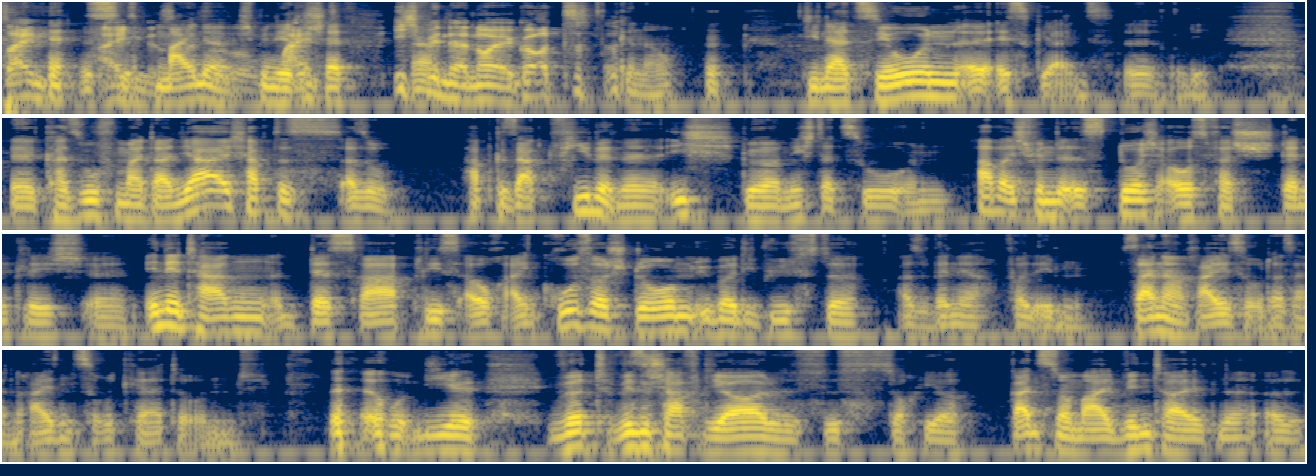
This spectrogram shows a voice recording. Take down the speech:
sein eigenes. Meine, also, ich bin mein, der Chef. Ich ja. bin der neue Gott. Genau. Die Nation äh, SG1. Äh, äh, Kasuf meint dann, ja, ich habe das, also hab gesagt, viele, ne, ich gehöre nicht dazu. Und, aber ich finde es durchaus verständlich. Äh, in den Tagen des Ra blies auch ein großer Sturm über die Wüste. Also wenn er von eben seiner Reise oder seinen Reisen zurückkehrte und O'Neill wird wissenschaftlich, ja, das ist doch hier ganz normal Wind halt, ne? Also,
